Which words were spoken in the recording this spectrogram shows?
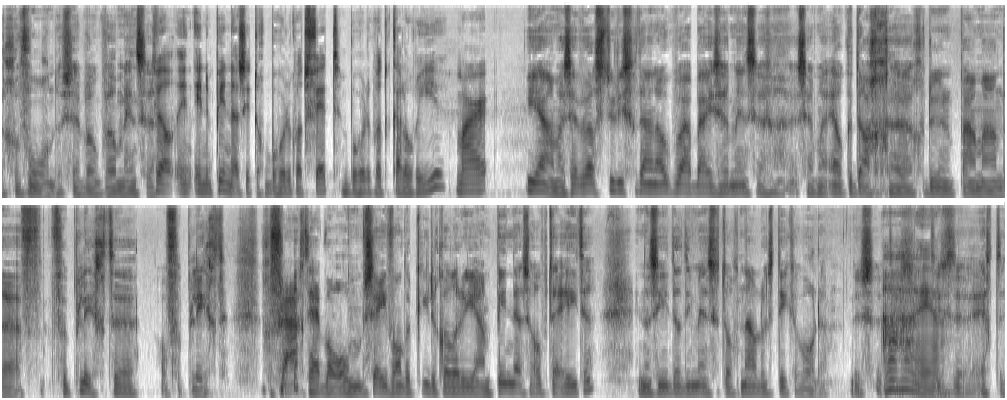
gevoel. Dus ze hebben ook wel mensen. Terwijl in, in een pinda zit toch behoorlijk wat vet, behoorlijk wat calorieën. Maar Ja, maar ze hebben wel studies gedaan ook waarbij ze mensen zeg maar, elke dag eh, gedurende een paar maanden verplicht. eh, of verplicht. gevraagd hebben om 700 kilocalorieën aan pinda's op te eten. En dan zie je dat die mensen toch nauwelijks dikker worden. Dus het Ah, is, ja. het is de, echt de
